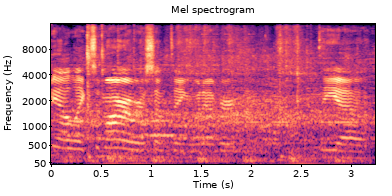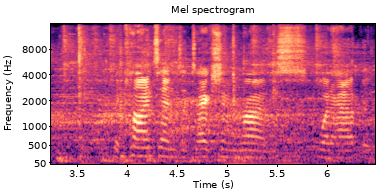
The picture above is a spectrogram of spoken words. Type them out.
email like tomorrow or something, whatever. The uh, the content detection runs what happened.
